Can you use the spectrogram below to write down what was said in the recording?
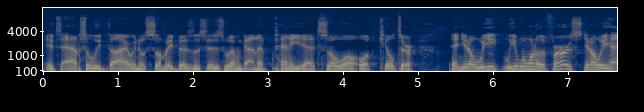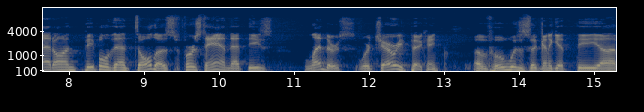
It's absolutely dire. We know so many businesses who haven't gotten a penny yet, so off kilter. And you know, we we were one of the first. You know, we had on people that told us firsthand that these lenders were cherry picking of who was going to get the uh,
